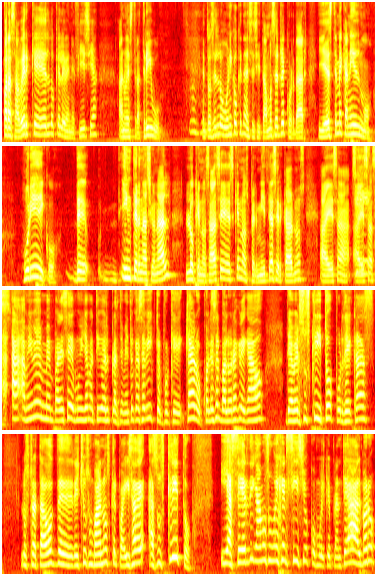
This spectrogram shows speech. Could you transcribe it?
para saber qué es lo que le beneficia a nuestra tribu. Entonces lo único que necesitamos es recordar, y este mecanismo jurídico de, internacional lo que nos hace es que nos permite acercarnos a, esa, a esas... A, mí me, me, parece muy llamativo el planteamiento que hace Víctor, porque claro, ¿cuál es el valor agregado de haber suscrito por décadas los tratados de derechos humanos que el país ha, ha suscrito? Y hacer, digamos, un ejercicio como el que plantea Álvaro,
